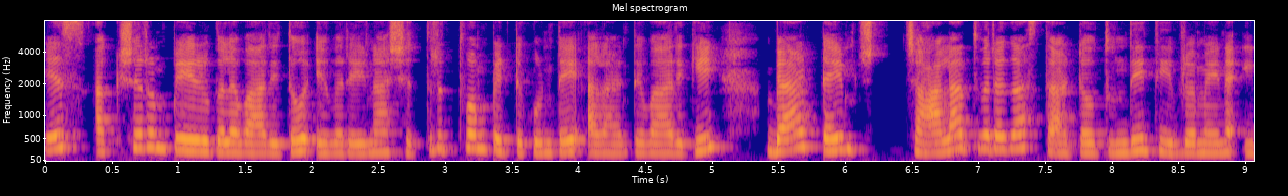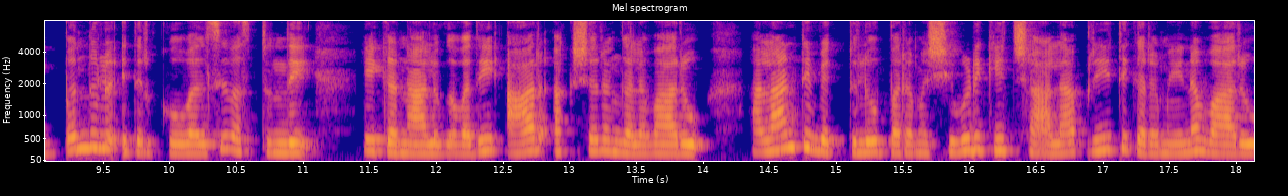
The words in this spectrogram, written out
ఎస్ అక్షరం పేరు గల వారితో ఎవరైనా శత్రుత్వం పెట్టుకుంటే అలాంటి వారికి బ్యాడ్ టైం చాలా త్వరగా స్టార్ట్ అవుతుంది. తీవ్రమైన ఇబ్బందులు ఎదుర్కోవాల్సి వస్తుంది. ఇక నాలుగవది ఆర్ అక్షరం గలవారు. అలాంటి వ్యక్తులు పరమశివుడికి చాలా ప్రీతికరమైన వారు.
